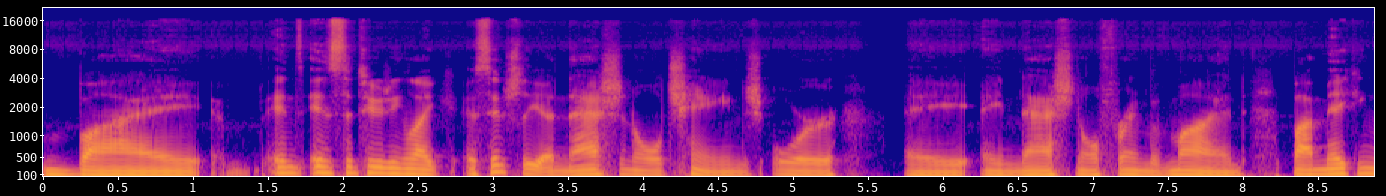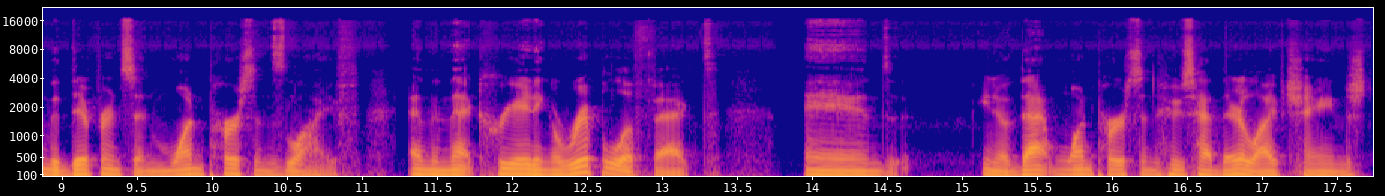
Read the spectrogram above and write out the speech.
by in, instituting like essentially a national change or a a national frame of mind by making the difference in one person's life and then that creating a ripple effect and you know that one person who's had their life changed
